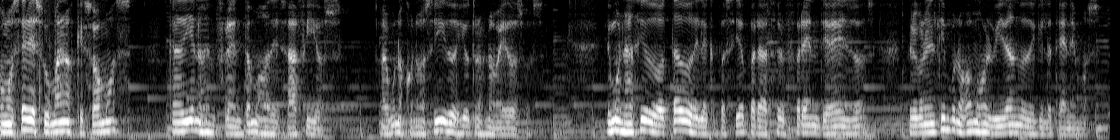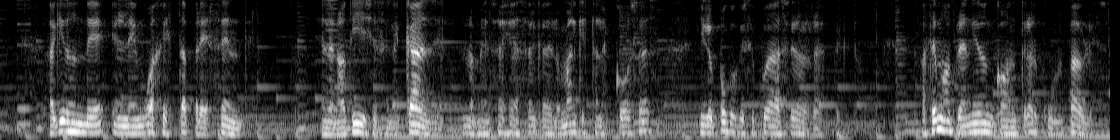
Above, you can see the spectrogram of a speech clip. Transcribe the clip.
Como seres humanos que somos, cada día nos enfrentamos a desafíos, algunos conocidos y otros novedosos. Hemos nacido dotados de la capacidad para hacer frente a ellos, pero con el tiempo nos vamos olvidando de que la tenemos. Aquí es donde el lenguaje está presente, en las noticias, en la calle, en los mensajes acerca de lo mal que están las cosas y lo poco que se puede hacer al respecto. Hasta hemos aprendido a encontrar culpables.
